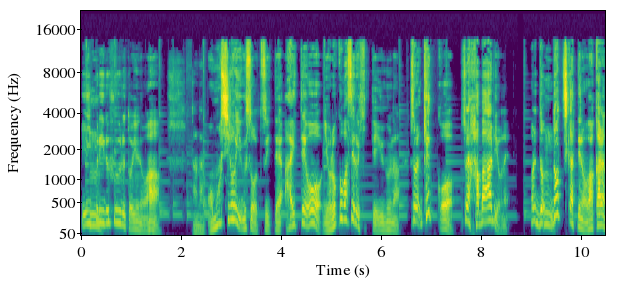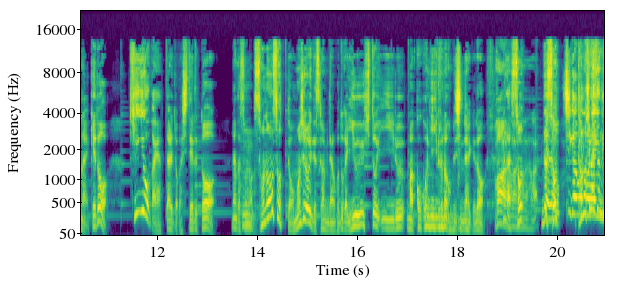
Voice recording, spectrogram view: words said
エイプリルフールというのは、なんだろう、面白い嘘をついて相手を喜ばせる日っていう風な、それ結構、それ幅あるよね。俺ど、うんどっちかっていうのはわからないけど、企業がやったりとかしてると、なんかその、うんその嘘って面白いですか？みたいなことが言う人いる。まあ、ここにいるのかもしれないけど、はいなんかそだからそっち側のラインで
